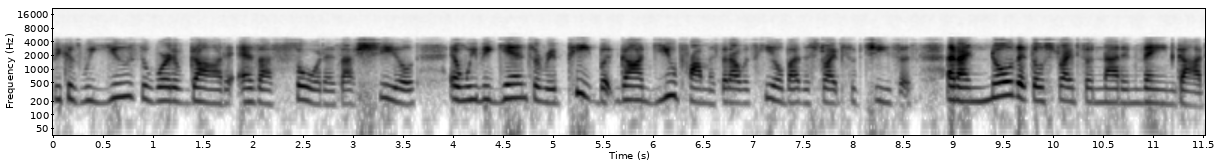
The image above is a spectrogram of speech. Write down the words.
because we use the Word of God as our sword, as our shield, and we begin to repeat, But God, you promised that I was healed by the stripes of Jesus. And I know that those stripes are not in vain, God.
